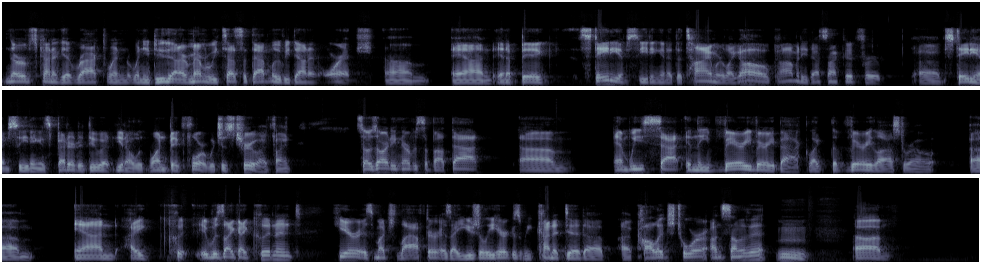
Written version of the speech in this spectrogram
nerves kind of get racked when when you do that. I remember we tested that movie down in Orange, um, and in a big stadium seating. And at the time, we are like, "Oh, comedy, that's not good for uh, stadium seating. It's better to do it, you know, with one big floor," which is true. I find. So I was already nervous about that. Um, and we sat in the very, very back, like the very last row. Um, and I could, it was like I couldn't hear as much laughter as I usually hear because we kind of did a, a, college tour on some of it. Mm. Um,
